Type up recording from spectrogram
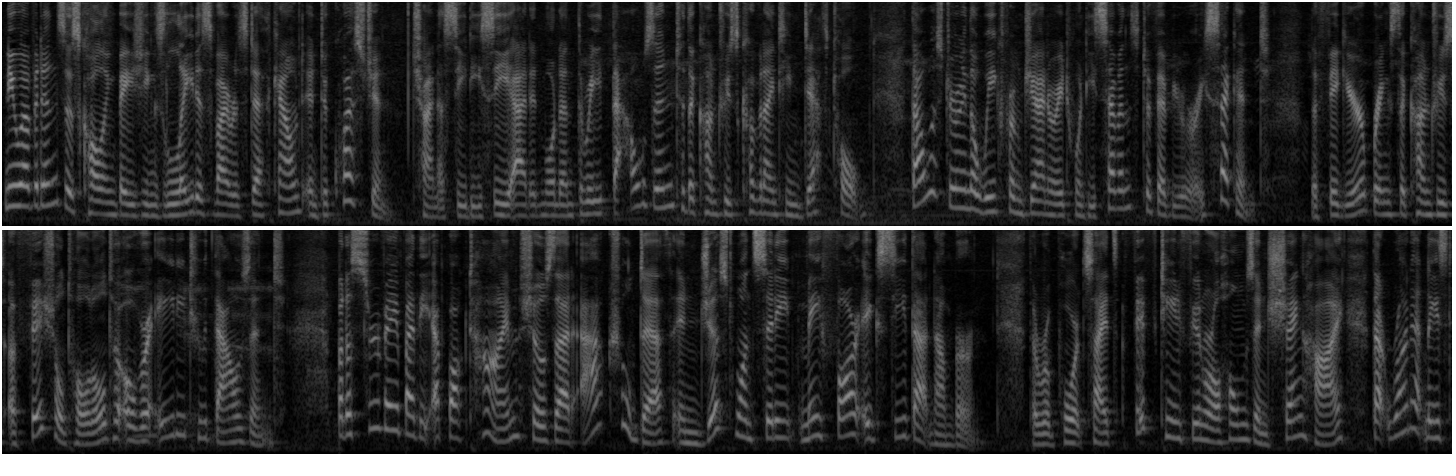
New evidence is calling Beijing's latest virus death count into question. China's CDC added more than 3,000 to the country's COVID 19 death toll. That was during the week from January 27th to February 2nd. The figure brings the country's official total to over 82,000. But a survey by the Epoch Times shows that actual death in just one city may far exceed that number. The report cites 15 funeral homes in Shanghai that run at least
